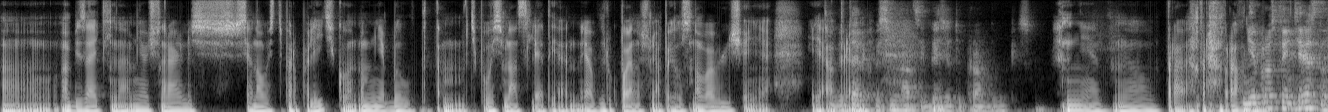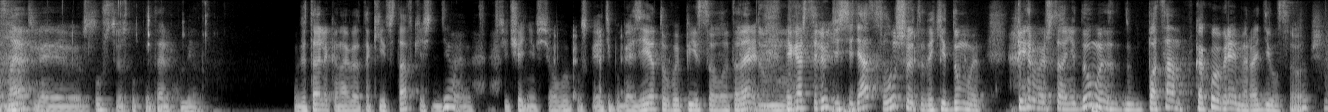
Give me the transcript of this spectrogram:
А, обязательно. Мне очень нравились все новости про политику. Ну, мне было там типа 18 лет. Я, я вдруг понял, что у меня появилось новое увлечение. Я а Виталик прям... 18 газету «Правду» выписывал? Нет, ну, про, про, правду. Мне просто интересно, знают ли слушатели, сколько Виталику лет? Виталик иногда такие вставки делает в течение всего выпуска. Я типа газету выписывал и так далее. Думаю... Мне кажется, люди сидят, слушают и такие думают. Первое, что они думают, пацан в какое время родился вообще?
